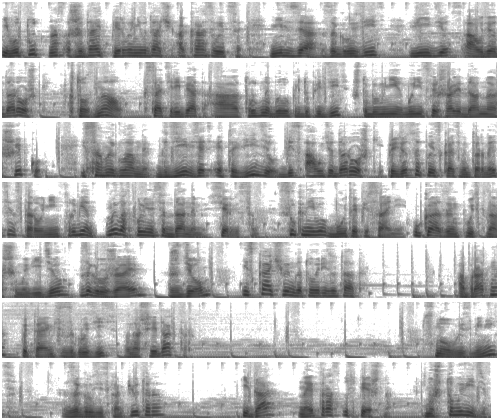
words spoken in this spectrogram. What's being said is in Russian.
И вот тут нас ожидает первая неудача. Оказывается, нельзя загрузить видео с аудиодорожкой. Кто знал? Кстати, ребята, а трудно было предупредить, чтобы мне, мы не совершали данную ошибку? И самое главное, где взять это видео без аудиодорожки? Придется поискать в интернете сторонний инструмент. Мы воспользуемся данным сервисом. Ссылка на него будет в описании. Указываем путь к нашему видео, загружаем, ждем и скачиваем готовый результат. Обратно пытаемся загрузить в наш редактор. Снова изменить, загрузить с компьютера. И да, на этот раз успешно. Но что мы видим?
